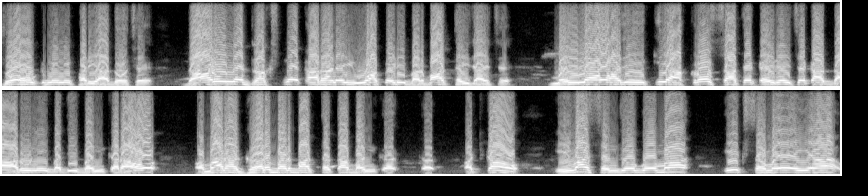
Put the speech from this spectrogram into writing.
જો હુકમીની ફરિયાદો છે. દારૂ ને ડ્રગ્સને કારણે યુવા પેઢી બરબાદ થઈ જાય છે. મહિલાઓ આજે એકી આક્રોશ સાથે કહી રહી છે કે આ દારૂની બધી બંધ કરાવો. અમારા ઘર બરબાદ થતા બંધ અટકાવો. એવા સંજોગોમાં એક સમયે અહીંયા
